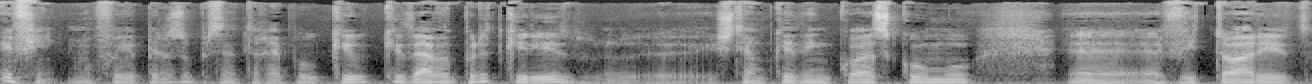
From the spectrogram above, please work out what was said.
enfim, não foi apenas o Presidente da República que, que o dava por adquirido. Eh, isto é um bocadinho quase como a vitória, de,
